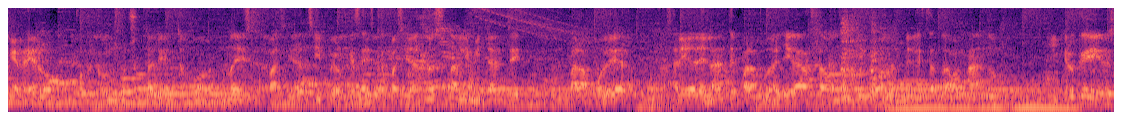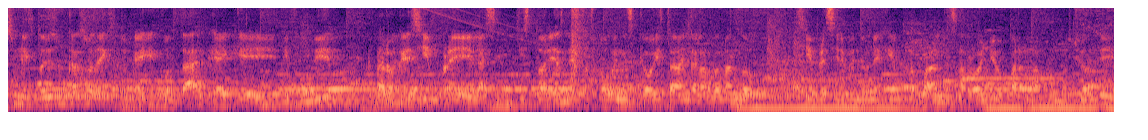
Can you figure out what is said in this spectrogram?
Guerrero, un joven con mucho talento, con una discapacidad, sí, pero que esa discapacidad no es una limitante para poder salir adelante, para poder llegar hasta donde llegó, donde él está trabajando y creo que es una historia, es un caso de éxito que hay que contar, que hay que difundir. Creo que siempre las historias de estos jóvenes que hoy están galardonando siempre sirven de un ejemplo para el desarrollo, para la promoción de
